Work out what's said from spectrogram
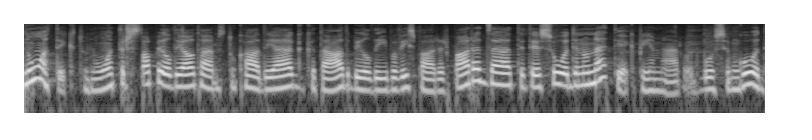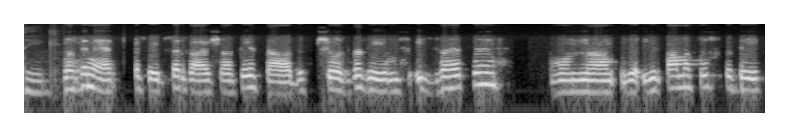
notikt. Un otrs papildu jautājums, nu, kāda jēga, ka tā atbildība vispār ir paredzēta, tie sodi nu netiek piemērot, būsim godīgi. Nu, ziniet, tiesības sargājušās iestādes šos gadījumus izvērtē Un, uh, ja ir pamats uzskatīt,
